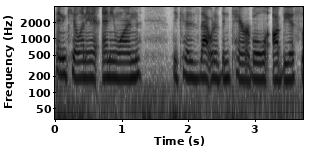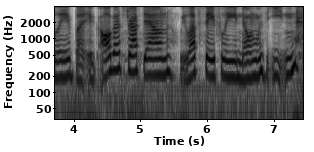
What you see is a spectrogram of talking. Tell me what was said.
and kill any anyone because that would have been terrible obviously. But it all got strapped down. We left safely. No one was eaten.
